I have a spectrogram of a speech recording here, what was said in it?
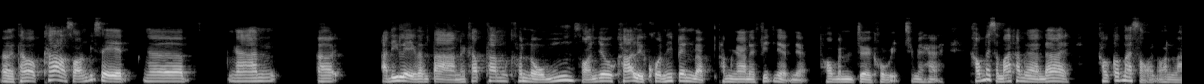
เอ่อทำกับข้าวสอนพิเศษเอ่องานเอ่อ อดิเรกต่างๆนะครับทำขนมสอนโยคะหรือคนที่เป็นแบบทำงานในฟิตเนสเนี่ยพอมันเจอโควิดใช่ไหมฮะเขาไม่สามารถทำงานได้ เขาก็มาสอนออนไล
